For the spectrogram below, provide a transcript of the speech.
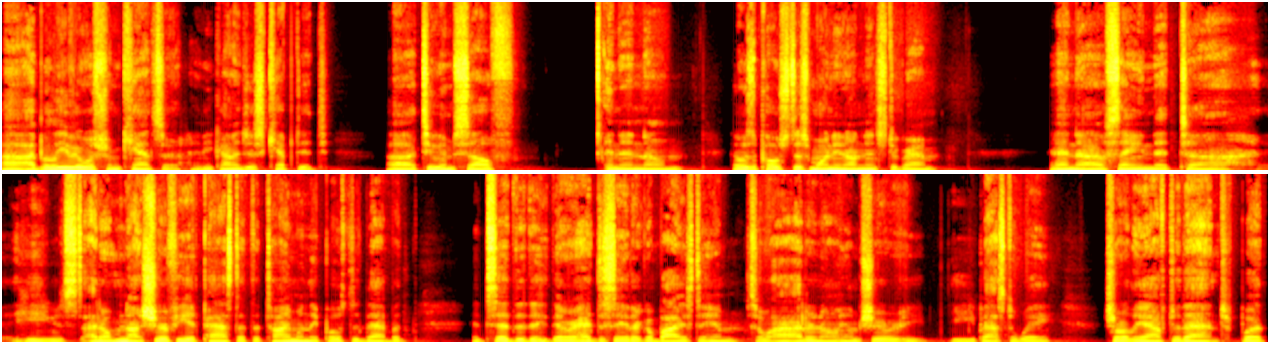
Uh, I believe it was from cancer, and he kind of just kept it uh, to himself. And then um, there was a post this morning on Instagram and uh, saying that uh, he was I don't I'm not sure if he had passed at the time when they posted that, but it said that they, they had to say their goodbyes to him. So I, I don't know. I'm sure he, he passed away shortly after that. But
